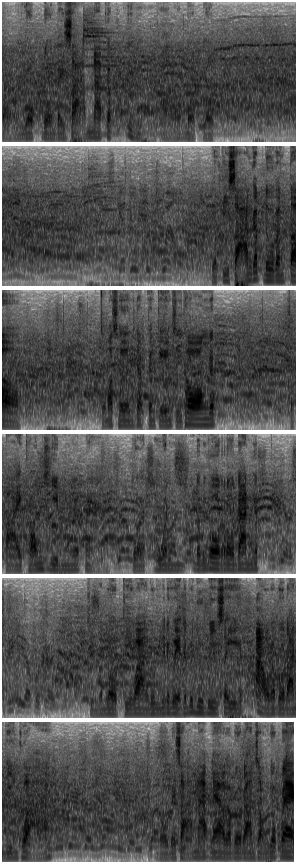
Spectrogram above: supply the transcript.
สองยกโดนไป3นับครับอ้าวหมดยก ยกที่3ครับดูกันต่อโทมัสเฮิร์นส์ครับกางเกงสีทองครับ สไตล์คล้องยิมครับแหมโดยฮวนโดมิโกโรดันครับชิงแชมป์โลกที่ว่างรุ่นมิดเวท WBC ครับอ้าวครับโรดันยิงขวา โดนไป 3 นับแล้วครับโรดัน 2 ยกแรก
